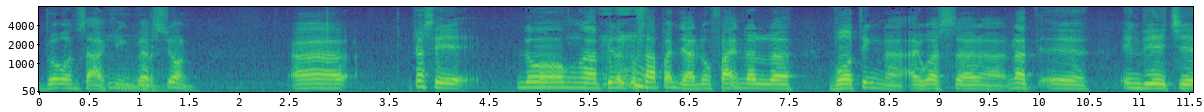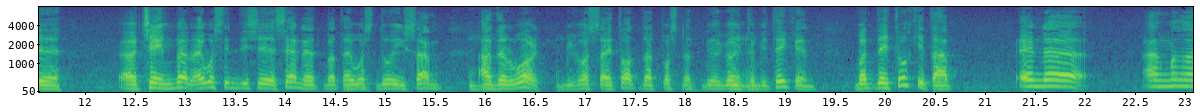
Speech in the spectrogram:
doon sa aking version. Ah, kasi nung uh, pinag-usapan niya nung final uh, voting na I was uh, not uh, in the uh, uh, chamber. I was in the uh, Senate, but I was doing some other work because I thought that was not going to be taken. But they took it up, and uh, ang mga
